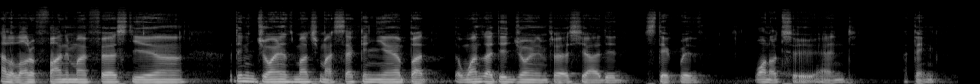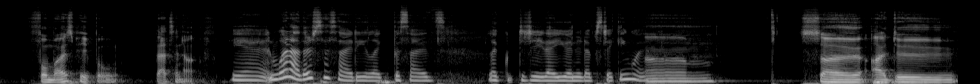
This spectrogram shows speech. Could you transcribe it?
had a lot of fun in my first year. I didn't join as much in my second year, but the ones I did join in first year, I did stick with one or two, and I think for most people, that's enough. Yeah, and what other society like besides like did you that you ended up sticking with? Um, so I do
